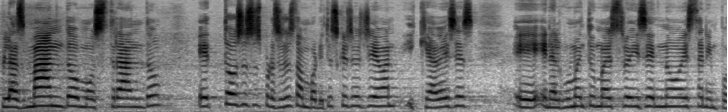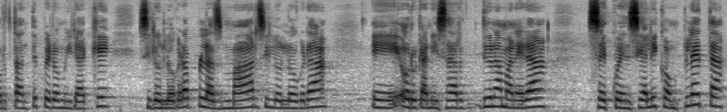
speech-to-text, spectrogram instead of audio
plasmando, mostrando eh, todos esos procesos tan bonitos que ellos llevan y que a veces eh, en algún momento un maestro dice no es tan importante, pero mira que si lo logra plasmar, si lo logra eh, organizar de una manera secuencial y completa,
